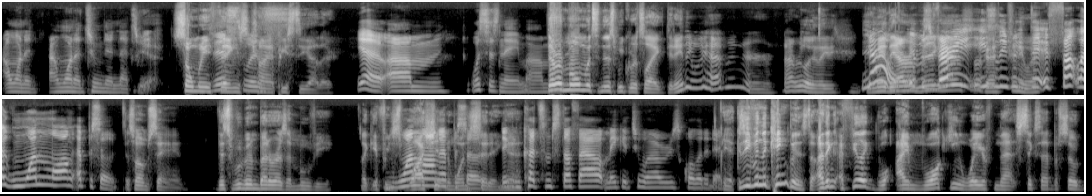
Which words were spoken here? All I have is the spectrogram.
I want to, I want to tune in next week. Yeah, so many This things to was- and piece together. Yeah. Um, what's his name? Um, There were moments in this week where it's like, did anything really happen or not really? They no, made the it was very? Okay, easily. anyway. It felt like one long episode. That's what I'm saying. This would have been better as a movie. Like if we just one watched it in episode. one sitting. They yeah. can cut some stuff out, make it two hours, call it a day. Yeah, because even the Kingpin stuff, I think I feel like wa- I'm walking away from that sixth episode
